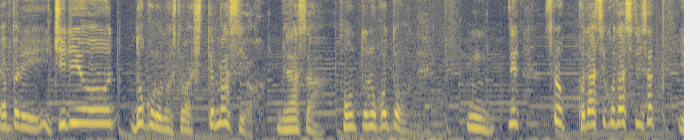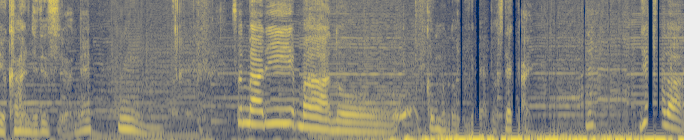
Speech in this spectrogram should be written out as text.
やっぱり一流どころの人は知ってますよ。皆さん本当のことをねうん、でそれを小出し小出しにしたという感じですよね。うん、つまり、まあ、あの雲の上の世界、ね、実は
